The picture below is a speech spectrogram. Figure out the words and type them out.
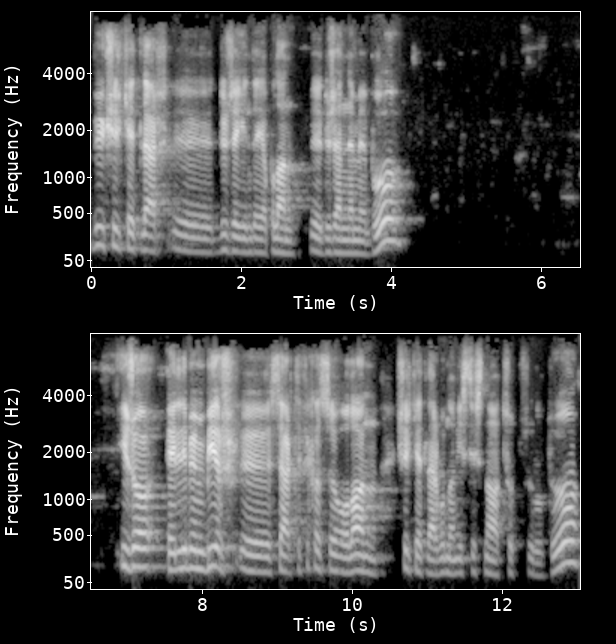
Büyük şirketler e, düzeyinde yapılan e, düzenleme bu. ISO 50001 e, sertifikası olan şirketler bundan istisna tutuldu.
